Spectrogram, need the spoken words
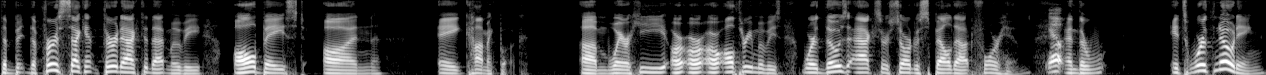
The the first, second, third act of that movie all based on a comic book um, where he or, or, or all three movies where those acts are sort of spelled out for him. Yep. And the it's worth noting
